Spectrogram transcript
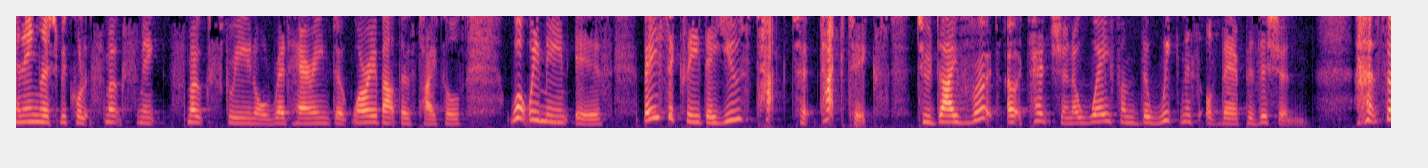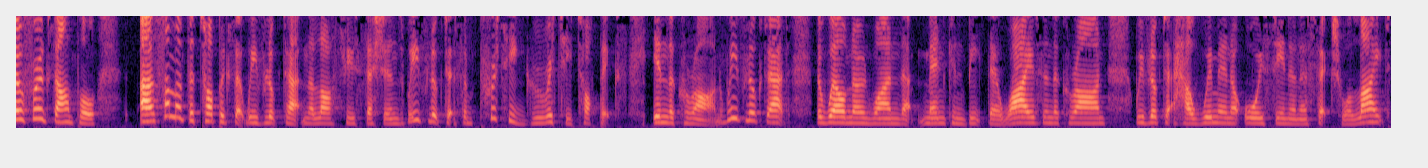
in English, we call it smoke, smoke screen or red herring. Don't worry about those titles. What we mean is basically they use tact- tactics to divert our attention away from the weakness of their position. so, for example, uh, some of the topics that we've looked at in the last few sessions, we've looked at some pretty gritty topics in the Quran. We've looked at the well known one that men can beat their wives in the Quran. We've looked at how women are always seen in a sexual light.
